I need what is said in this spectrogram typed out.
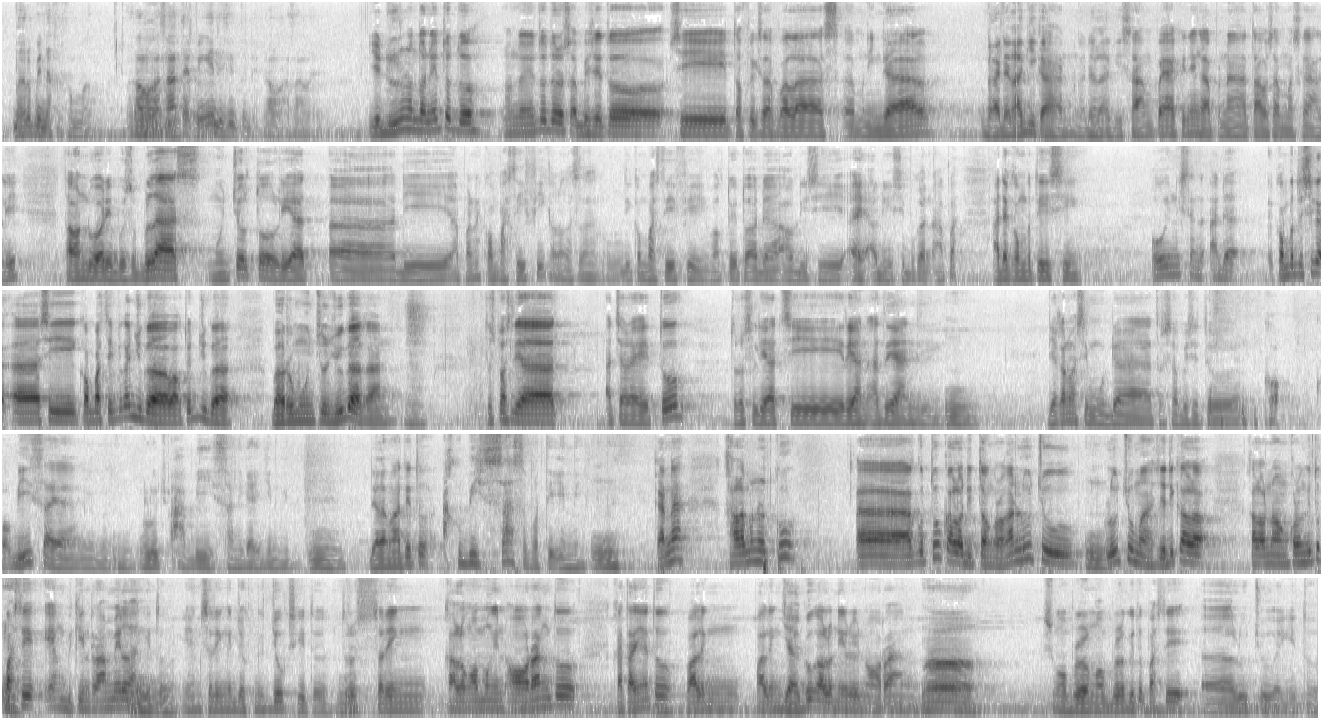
Baru pindah ke Kemang. Kalau nggak salah tappingnya di situ deh kalau nggak salah ya. Ya dulu nonton itu tuh, nonton itu terus abis itu si Taufik Safalas eh, meninggal, nggak ada lagi kan, nggak ada lagi. Sampai akhirnya nggak pernah tahu sama sekali. Tahun 2011 muncul tuh lihat eh, di apa nih Kompas TV kalau nggak salah. Di Kompas TV waktu itu ada audisi eh audisi bukan apa ada kompetisi. Oh ini stand- ada kompetisi kan, eh, si Kompas TV kan juga waktu itu juga baru muncul juga kan. Terus pas lihat acara itu, terus lihat si Rian Adriandi. Dia kan masih muda, terus habis itu kok kok bisa ya gitu. Ngelucu, ah bisa nih kayak gini gitu. Dalam hati tuh aku bisa seperti ini. Karena kalau menurutku eh, aku tuh kalau di tongkrongan lucu, lucu Mas. Jadi kalau kalau nongkrong gitu pasti yang bikin rame lah gitu, yang sering ngejokes ngejokes gitu. Terus sering kalau ngomongin orang tuh katanya tuh paling paling jago kalau niruin orang. Nah, Terus ngobrol-ngobrol gitu pasti eh, lucu kayak gitu.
